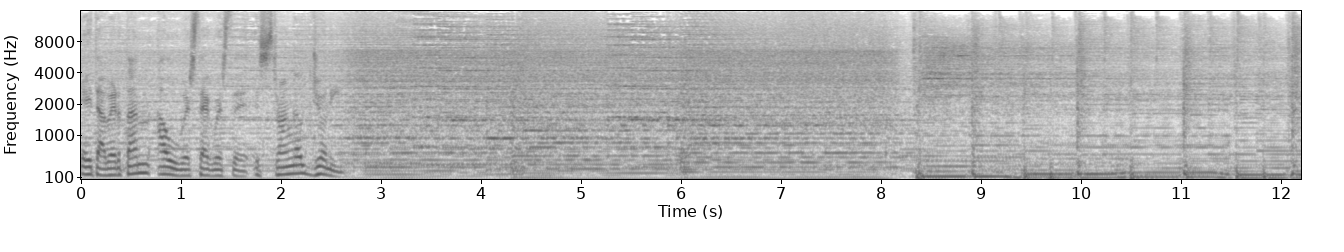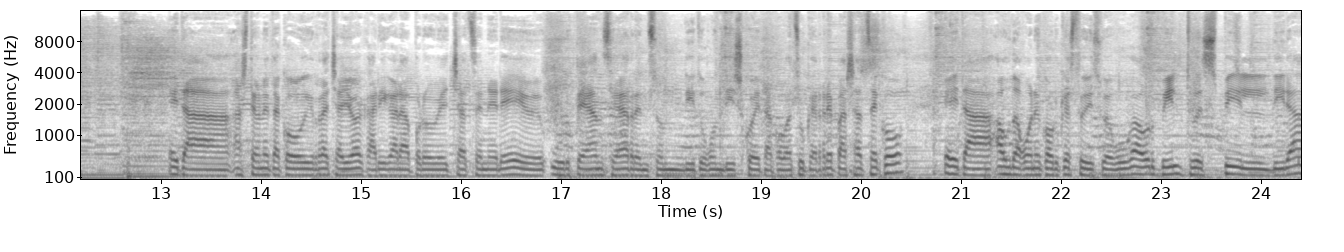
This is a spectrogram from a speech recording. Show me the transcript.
eta bertan hau besteak beste, Strangled Johnny. Eta aste honetako irratsaioak ari gara aprobetxatzen ere urtean zehar entzun ditugun diskoetako batzuk errepasatzeko eta hau dagoeneko aurkeztu dizuegu gaur Build to Spill dira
